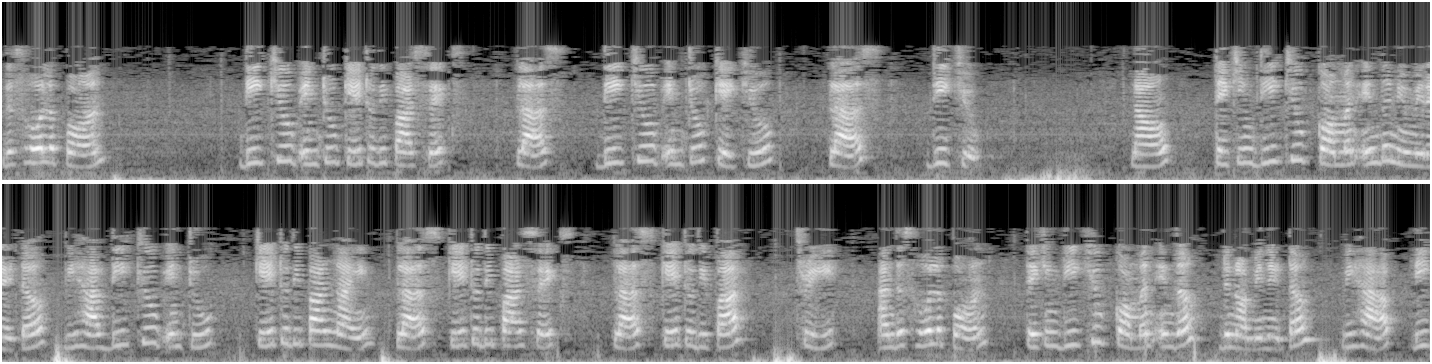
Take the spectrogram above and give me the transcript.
this whole upon d cube into k to the power 6 plus d cube into k cube plus d cube. Now taking d cube common in the numerator we have d cube into k to the power 9 plus k to the power 6 plus k to the power 3 and this whole upon taking d cube common in the denominator we have d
